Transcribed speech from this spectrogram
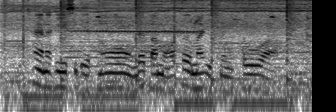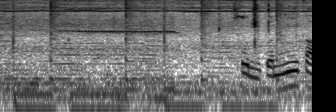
5 นาที 11 โมง ได้ปลาหมอเพิ่มมาอีกหนึ่งตัว ทุ่นตัวนี้ก็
